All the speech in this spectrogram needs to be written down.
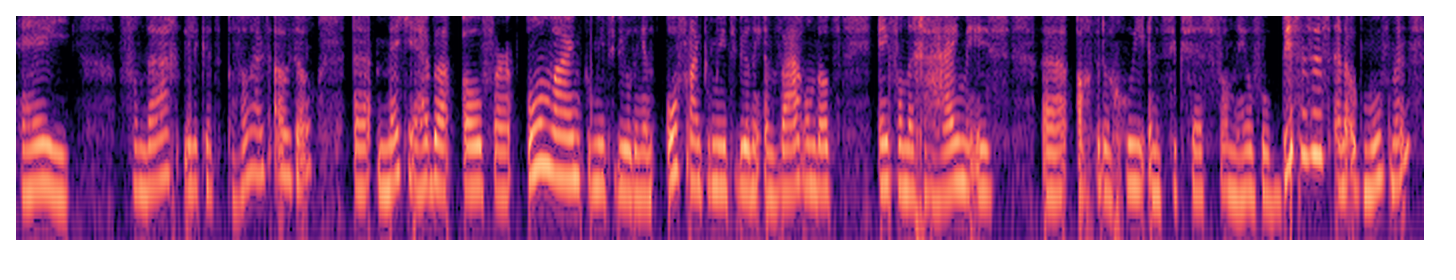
Hey, vandaag wil ik het vanuit de auto uh, met je hebben over online community building en offline community building. En waarom dat een van de geheimen is uh, achter de groei en het succes van heel veel businesses en ook movements.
